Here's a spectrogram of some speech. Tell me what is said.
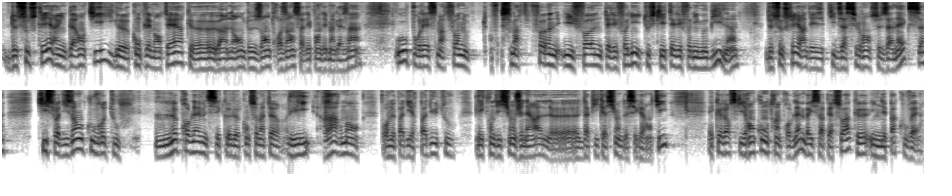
de souscrire à une garantie euh, complémentaire que euh, un an, deux ans, trois ans, ça dépend des magasins, ou pour les smartphones, ou smartphones, iPhone, téléphonie, tout ce qui est téléphonie mobile, hein, de souscrire à des petites assurances annexes qui, soi-disant, couvrent tout. Le problème, c'est que le consommateur lit rarement, pour ne pas dire pas du tout, les conditions générales euh, d'application de ces garanties, et que lorsqu'il rencontre un problème, bah, il s'aperçoit qu'il n'est pas couvert.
